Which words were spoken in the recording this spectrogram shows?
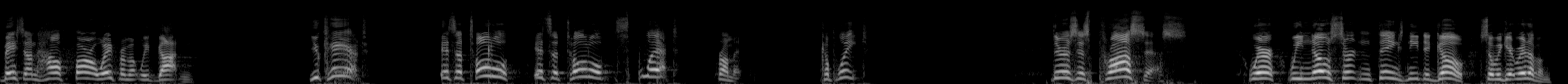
based on how far away from it we've gotten. You can't. It's a total, it's a total split from it. Complete. There is this process where we know certain things need to go, so we get rid of them.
